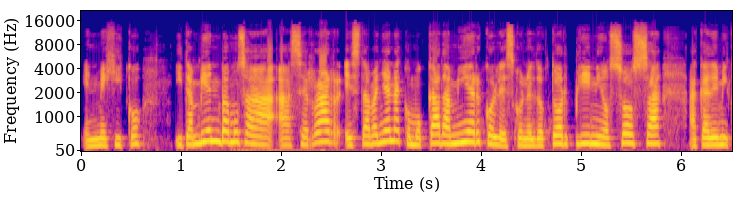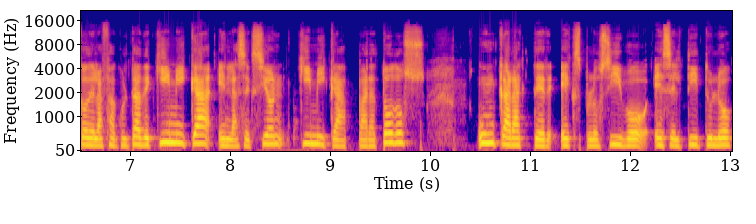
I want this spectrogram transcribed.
en México. Y también vamos a, cerrar esta mañana, como cada miércoles, con el doctor Plinio Sosa, académico de la Facultad de Química, en la sección Química para todos. Un carácter explosivo es el título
